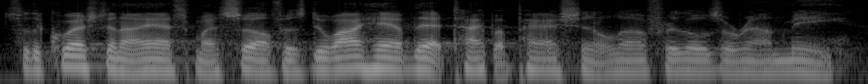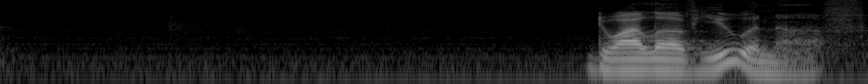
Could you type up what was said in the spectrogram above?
So, the question I ask myself is do I have that type of passionate love for those around me? Do I love you enough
